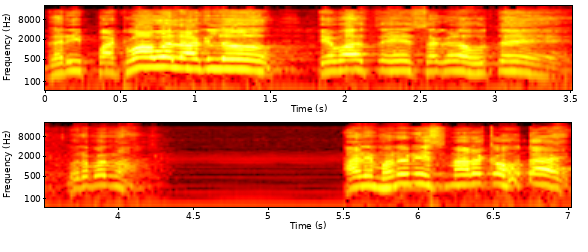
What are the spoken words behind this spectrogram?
घरी पाठवावं लागलं. तेव्हाच हे सगळं होतंय. बरोबर ना? आणि म्हणून हे स्मारक होत आहेत.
